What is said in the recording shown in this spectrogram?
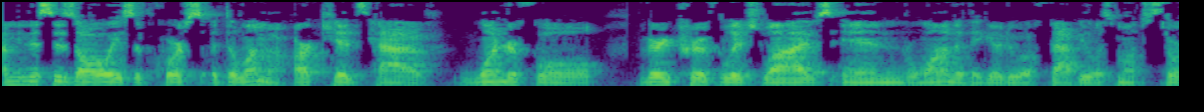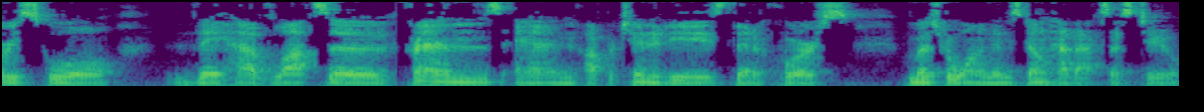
I mean, this is always, of course, a dilemma. Our kids have wonderful, very privileged lives in Rwanda. They go to a fabulous Montessori school. They have lots of friends and opportunities that, of course, most Rwandans don't have access to.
